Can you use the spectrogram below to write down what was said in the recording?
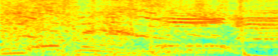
ZFM.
